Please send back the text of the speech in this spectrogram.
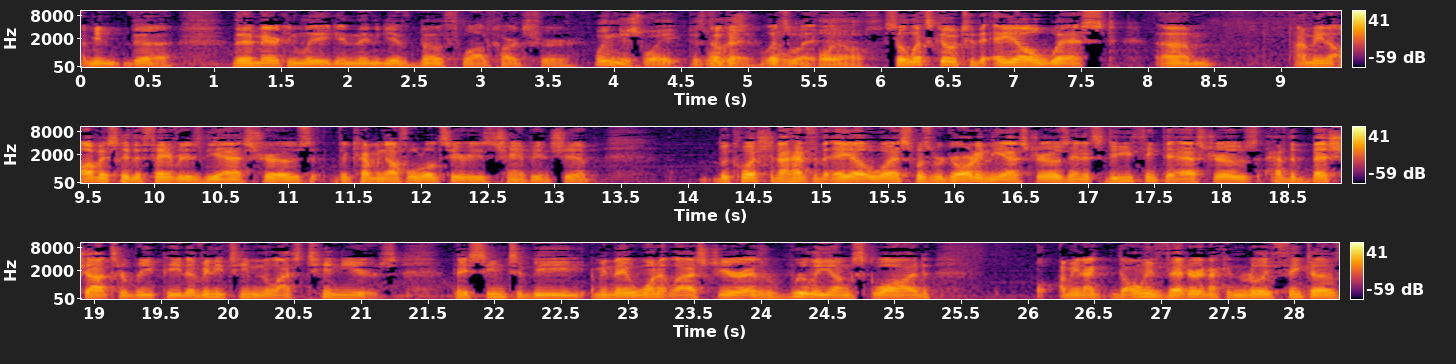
I mean, the the American League, and then give both wild cards for. We can just wait because we'll Okay, just let's the wait. playoffs. So let's go to the AL West. Um, I mean, obviously the favorite is the Astros. They're coming off a World Series championship. The question I had for the AL West was regarding the Astros, and it's: Do you think the Astros have the best shot to repeat of any team in the last ten years? They seem to be. I mean, they won it last year as a really young squad. I mean, I, the only veteran I can really think of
